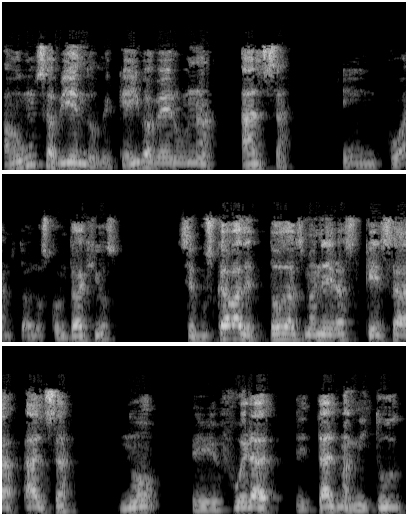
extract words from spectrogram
aún sabiendo de que iba a haber una alza en cuanto a los contagios, se buscaba de todas maneras que esa alza no eh, fuera de tal magnitud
